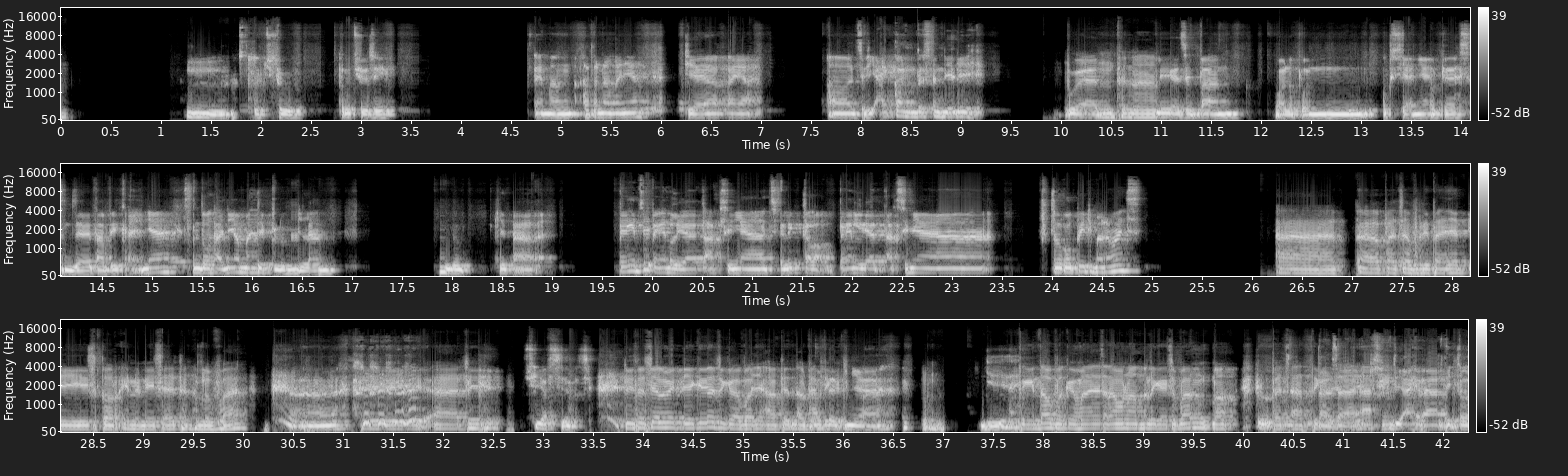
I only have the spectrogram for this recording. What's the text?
Hmm. Setuju, setuju sih. Emang apa namanya dia kayak eh, jadi ikon tersendiri buat Hmm, bener Liga Jepang. Walaupun usianya udah senja tapi kayaknya sentuhannya masih belum hilang. Untuk kita pengen sih pengen lihat aksinya Jelik kalau pengen lihat aksinya Kopi di mana mas? Eh, eh, baca beritanya di skor Indonesia jangan lupa. Ah, di, eh, di Siap siap. siap. di sosial media kita juga banyak update update update-nya Iya. Pengen tahu bagaimana cara menonton Liga Jepang? No, baca artikel. baca di akhir artikel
